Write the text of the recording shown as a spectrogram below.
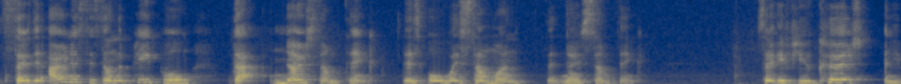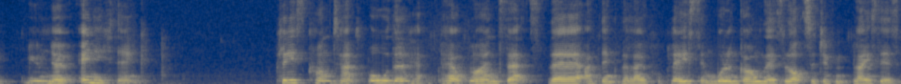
So the onus is on the people that know something. There's always someone that knows something. So if you could and you, you know anything, please contact all the helplines that's there. I think the local police in Wollongong, there's lots of different places.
